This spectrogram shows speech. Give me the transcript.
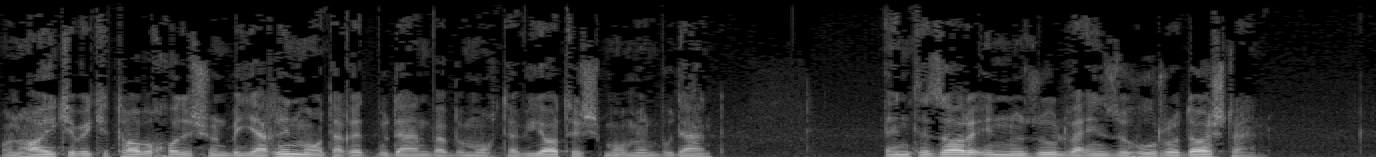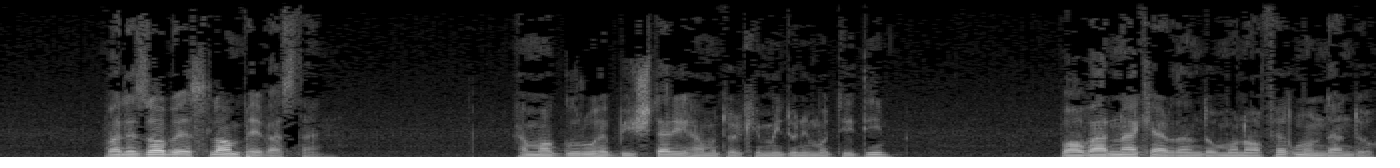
اونهایی که به کتاب خودشون به یقین معتقد بودند و به محتویاتش مؤمن بودند انتظار این نزول و این ظهور رو داشتن و لذا به اسلام پیوستن. اما گروه بیشتری همونطور که می‌دونیم و دیدیم باور نکردند و منافق موندند و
